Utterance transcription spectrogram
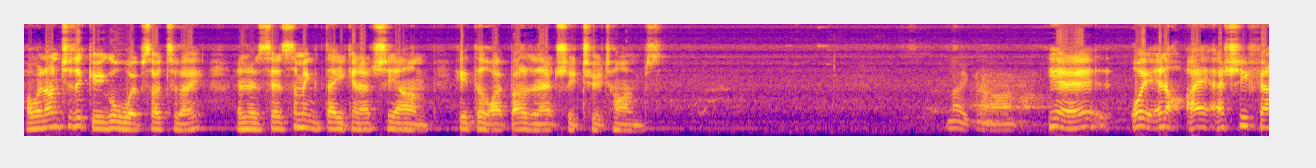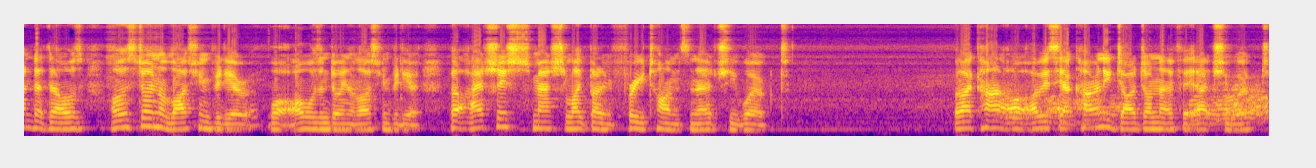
I went onto the Google website today and it said something that you can actually um hit the like button actually two times. No, you can't. Yeah, wait, and I actually found out that I was I was doing a live stream video. Well, I wasn't doing a live stream video, but I actually smashed the like button three times and it actually worked. But I can't obviously I can't really judge on that if it actually worked,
